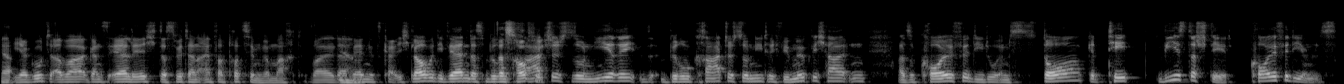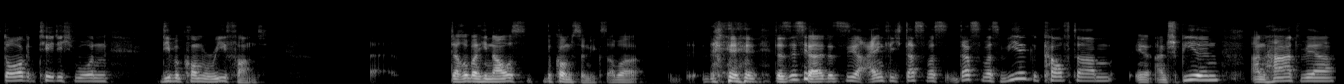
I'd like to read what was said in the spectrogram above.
Ja. ja. gut, aber ganz ehrlich, das wird dann einfach trotzdem gemacht, weil da ja. werden jetzt, ich glaube, die werden das bürokratisch, das so niedrig, bürokratisch so niedrig wie möglich halten. Also Käufe, die du im Store getätigt, wie es da steht, Käufe, die im Store getätigt wurden, die bekommen Refund. Darüber hinaus bekommst du nichts, aber das ist ja, das ist ja eigentlich das, was, das, was wir gekauft haben an Spielen, an Hardware,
